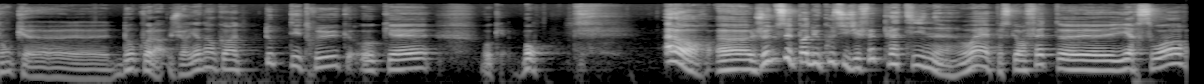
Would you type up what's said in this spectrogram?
Donc, euh, donc voilà, je vais regarder encore un tout petit truc. Ok, ok, bon. Alors, euh, je ne sais pas du coup si j'ai fait platine. Ouais, parce qu'en fait, euh, hier soir,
